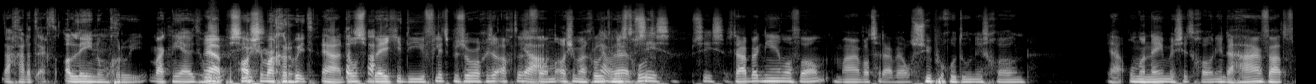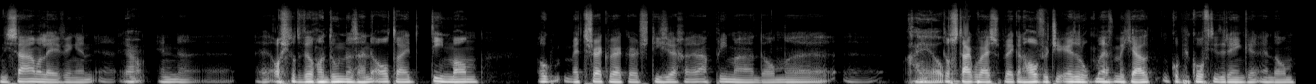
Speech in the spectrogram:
Daar gaat het echt alleen om groei. Maakt niet uit hoe, Ja, precies. als je maar groeit. ja, dat is een beetje die flitsbezorgersachtig Ja. van als je maar groeit, ja, dan is het goed. precies, precies. Dus daar ben ik niet helemaal van. Maar wat ze daar wel super goed doen is gewoon... Ja, ondernemen zit gewoon in de haarvaten van die samenleving. En, eh, Ja. en eh, eh, als je dat wil gaan doen, dan zijn er altijd tien man, ook met track records, die zeggen, ja, prima, dan, Ga je helpen. dan sta ik bij wijze van spreken een half uurtje eerder op om even met jou een kopje koffie te drinken. En dan,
